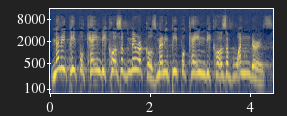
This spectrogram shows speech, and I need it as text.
many people came because of miracles, many people came because of wonders.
